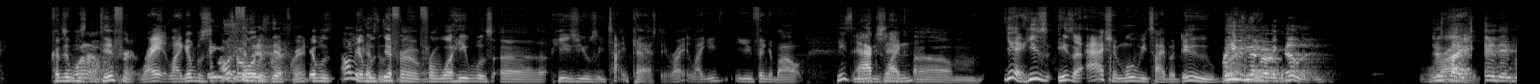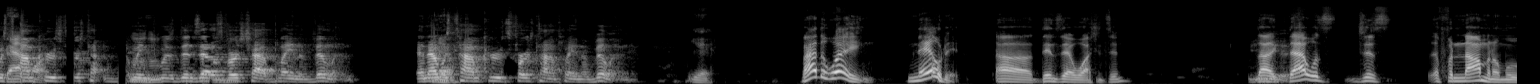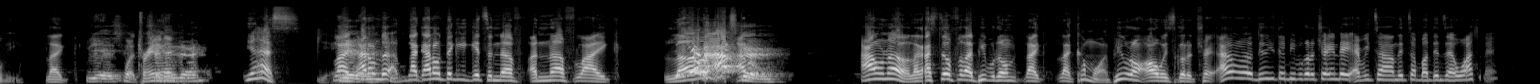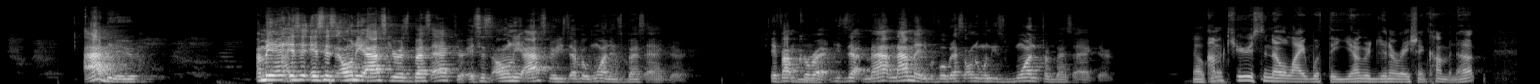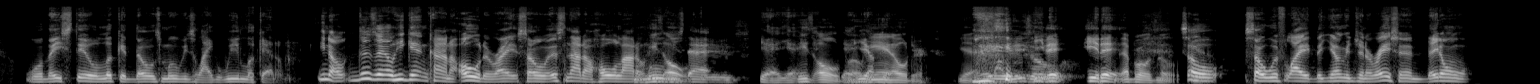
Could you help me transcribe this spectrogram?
Because it was One of 'em. different, right? Like it was, It was so because it was different. different. it was Only it 'cause was it was different different. from what he was uh he's usually typecasted, right? Like you you think about He's movies action. like um yeah, he's he's an action movie type of dude, But he was never a think- villain. Just right. like Training Day was That Tom part. Cruise's first time. I mean, Mhm. was Denzel's first time playing a villain, and that was Tom Cruise's first time playing a villain. yeah. By the way, nailed it. Uh, Denzel Washington. Like yeah. that was just a phenomenal movie. Like Yeah, What, Training Day? yes. Like Yeah. I don't. Like I don't think he gets enough enough like He love. got an I don't, Oscar. I don't know. Like I still feel like people don't like like come on. People don't always go to train. I don't know. Do you think people go to training day every time they talk about Denzel Washington? I do. I mean, it's, it's his only Oscar as best actor. It's his only Oscar he's ever won as best actor. If I'm Mm. correct, he's not not nominated before, but that's the only one he's won for best actor. Okay. I'm curious to know, like, with the younger generation coming up, will they still look at those movies like we look at them? You know, Denzel, he getting kind of older, right? So it's not a whole lot of No, he's movies old. that, He's, yeah, yeah, He's old, Yeah, bro. he he ain't older. Yeah. yeah, he's he did, he did. that bro's old. So, so with like the younger generation, they don't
